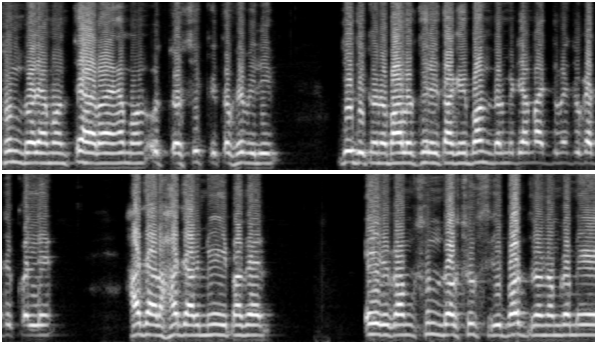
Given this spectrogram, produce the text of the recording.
সুন্দর, এমন চেহারা, এমন উচ্চ শিক্ষিত ফ্যামিলি যদি কোনো ভালো ছেলে তাকে বন্ধন মিডিয়ার মাধ্যমে যোগাযোগ করলে হাজার হাজার মেয়ে পাবেন। এইরকম সুন্দর, সুশ্রী, ভদ্র, নম্র মেয়ে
